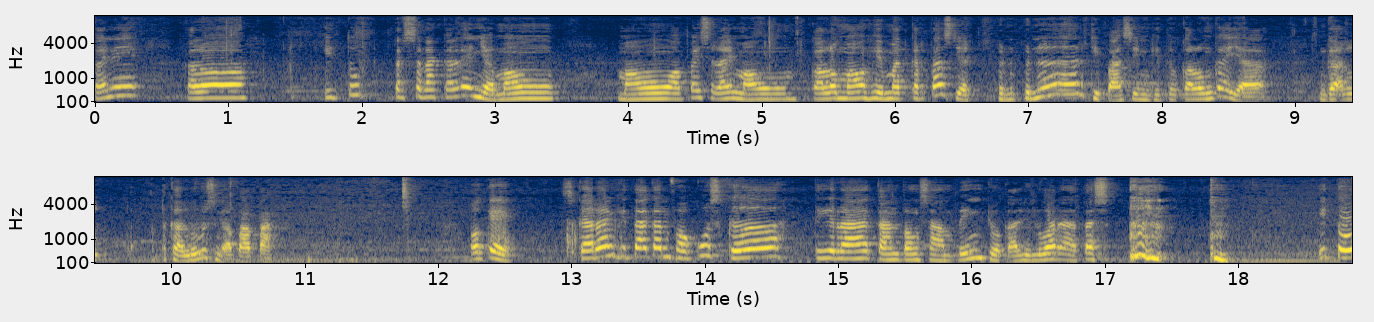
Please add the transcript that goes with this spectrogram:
Karena kalau itu terserah kalian ya mau mau apa istilahnya mau kalau mau hemat kertas ya bener-bener dipasin gitu kalau enggak ya enggak tegak lurus enggak apa-apa Oke, sekarang kita akan fokus ke tira kantong samping dua kali luar atas. itu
